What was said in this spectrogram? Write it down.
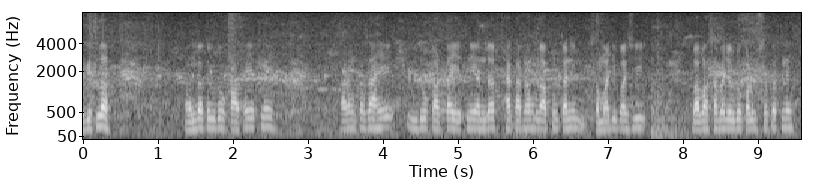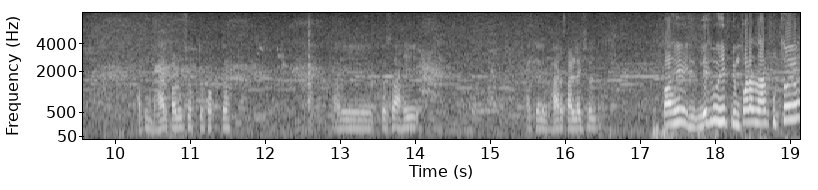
बघितलं. अंदर तर व्हिडिओ काढता येत नाही. कारण कसं आहे व्हिडिओ काढता येत नाही अंदर. त्या कारणामुळे आपण काही समाधीपाशी बाबासाहेबांचे व्हिडिओ काढू शकत नाही. आपण बाहेर काढू शकतो फक्त. आणि कसं आहे आपल्याला बाहेर काढल्याशिवाय का हे? लेज भाऊ हे पिंपळा झाड कुठचं आहे हो?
